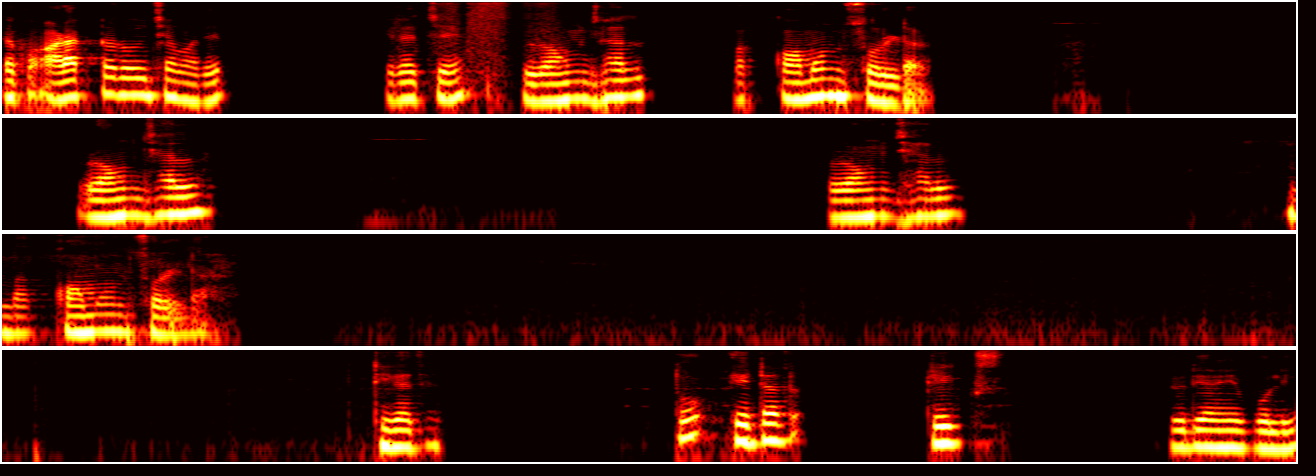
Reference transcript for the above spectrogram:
দেখো আর একটা রয়েছে আমাদের, এটা হচ্ছে রংঝাল বা কমন শোল্ডার রংঝাল রংঝাল বা কমন শোল্ডার ঠিক আছে? তো এটার ট্রিক্স যদি আমি বলি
